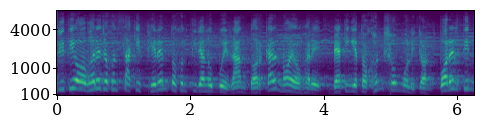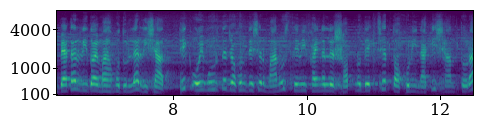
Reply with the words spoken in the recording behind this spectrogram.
তৃতীয় ওভারে যখন সাকিব ফেরেন, তখন তিরানব্বই রান দরকার, নয় ওভারে ব্যাটিংয়ে তখন সৌম্য লিটন। পরের তিন ব্যাটার হৃদয় মাহমুদুল্লাহ রিশাদ। ঠিক ওই মুহূর্তে যখন দেশের মানুষ সেমিফাইনালের স্বপ্ন দেখছে, তখনই নাকি শান্তরা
